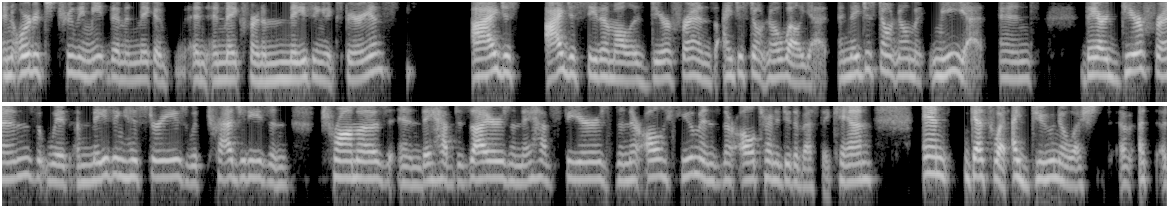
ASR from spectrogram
In order to truly meet them and make a and, and make for an amazing experience, I just I just see them all as dear friends. I just don't know well yet, and they just don't know me yet. And they are dear friends with amazing histories, with tragedies and traumas, and they have desires and they have fears, and they're all humans. They're all trying to do the best they can. And guess what? I do know a, a, a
